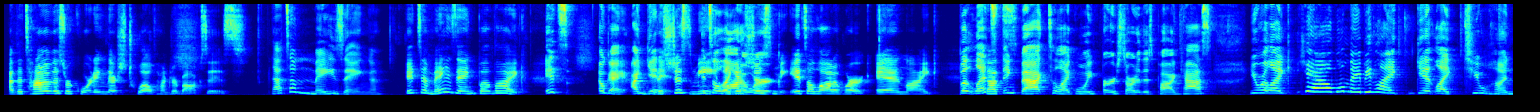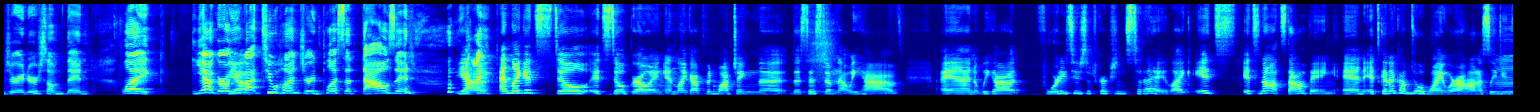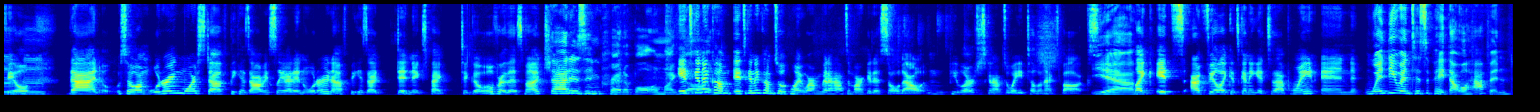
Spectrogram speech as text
at the time of this recording, there's 1,200 boxes. That's amazing. It's amazing, but like It's okay, I get it's it. just me. It's a like lot it's of just work. me. It's a lot of work, and like but let's think back to like when we first started this podcast. You were like, "Yeah, we'll maybe like get like 200 or something." Like, yeah, girl, Yeah. you got 200 plus a 1000. yeah Like- and like it's still it's still growing and like i've been watching the the system that we have and we got 42 subscriptions today like it's it's not stopping and it's gonna come to a point where i honestly do feel Mhm. That so i'm ordering more stuff because obviously i didn't order enough because i didn't expect to go over this much That is incredible. Oh my god. it's gonna come it's gonna come to a point where i'm gonna have to mark it as sold out and people are just gonna have to wait till the next box Yeah. like it's i feel like it's gonna get to that point and when do you anticipate that will happen?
